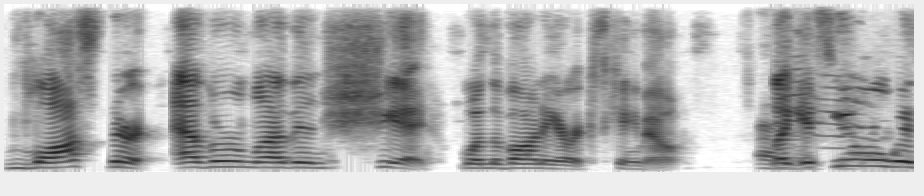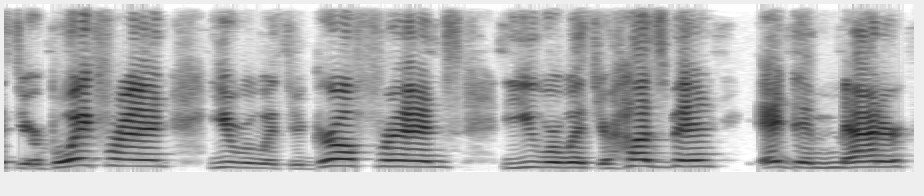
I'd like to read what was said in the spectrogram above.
lost their ever loving shit when the Von Erichs came out. I Like if you were with your boyfriend, you were with your girlfriends, you were with your husband, it didn't matter.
